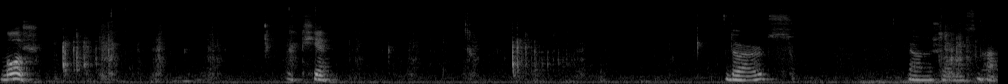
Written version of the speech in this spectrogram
Boş. 2. 4. Yanlış olmasın. Ha.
